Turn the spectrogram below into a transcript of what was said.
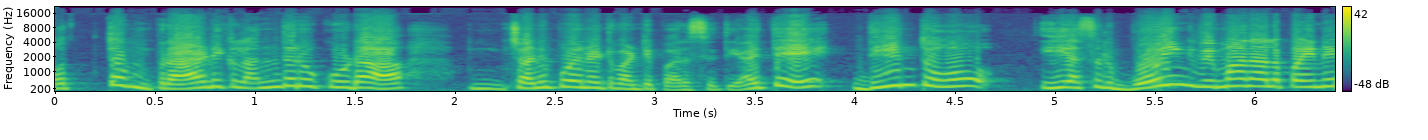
మొత్తం ప్రయాణికులందరూ కూడా చనిపోయినటువంటి పరిస్థితి. అయితే దీంతో ఈ అసలు బోయింగ్ విమానాలపైనే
